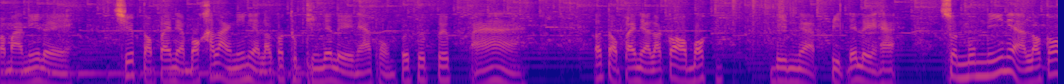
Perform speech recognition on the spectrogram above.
ประมาณนี้เลยชืบต่อไปเนี่ยบล็อกข้างล่างนี้เนี่ยเราก็ทุบทิ้งได้เลยนะครับผมปึ๊บปึ๊บปึ๊บอ่าแล้วต่อไปเนี่ยเราก็เอาบล็อกดินเนี่ยปิดได้เลยฮะส่วนมุมนี้เนี่ยเราก็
